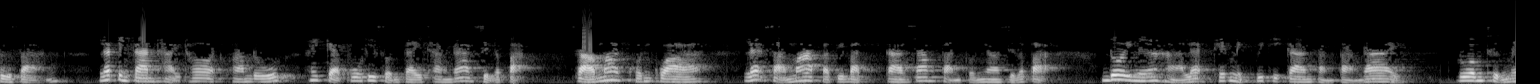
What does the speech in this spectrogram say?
สื่อสาร และเป็นการถ่ายทอดความรู้ให้แก่ผู้ที่สนใจทางด้านศิลปะ สามารถค้นคว้า และสามารถปฏิบัติการสร้างสรรค์ผลงานศิลปะ ด้วยเนื้อหาและเทคนิควิธีการต่างๆ ได้ รวมถึงใน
